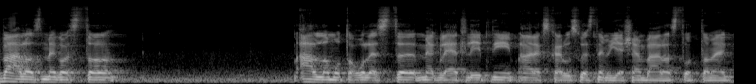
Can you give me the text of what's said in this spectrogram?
válaszd meg azt a államot, ahol ezt meg lehet lépni. Alex Caruso ezt nem ügyesen választotta meg.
